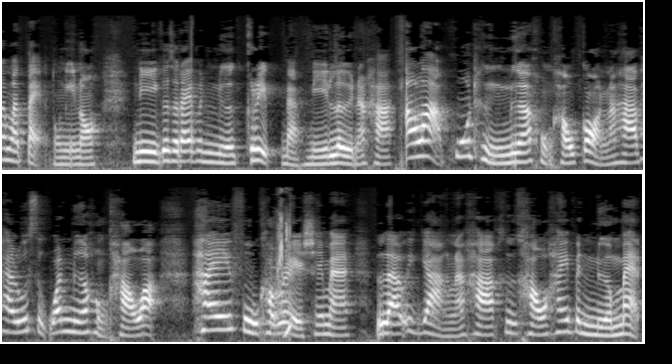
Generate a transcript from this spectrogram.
อย ๆ มาแตะตรงนี้เนาะนี่ก็จะได้เป็นเนื้อกริบแบบนี้เลยนะคะ เอาล่ะพูดถึงเนื้อของเขาก่อนนะคะ แพรรู้สึกว่าเนื้อของเขาอะให้ full coverage ใช่ไหมแล้วอีกอย่างนะคะ คือเขาให้เป็นเนื้อแมต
